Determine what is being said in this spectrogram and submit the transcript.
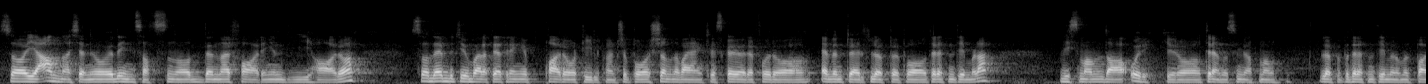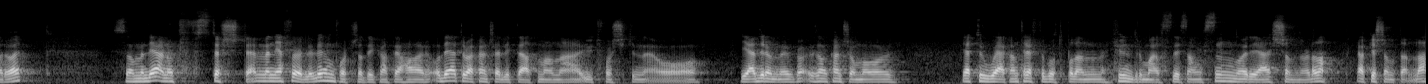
Så jeg anerkjenner jo innsatsen og den erfaringen de har òg. Så det betyr jo bare at jeg trenger et par år til kanskje på å skjønne hva jeg egentlig skal gjøre for å eventuelt løpe på 13 timer. da. Hvis man da orker å trene så mye at man løper på 13 timer om et par år. Så, men det er nok største. Men jeg føler liksom fortsatt ikke at jeg har Og det tror jeg kanskje er litt det at man er utforskende og Jeg drømmer liksom, kanskje om å Jeg tror jeg kan treffe godt på den 100-milsdistansen når jeg skjønner det. da. Jeg har ikke skjønt det ennå,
